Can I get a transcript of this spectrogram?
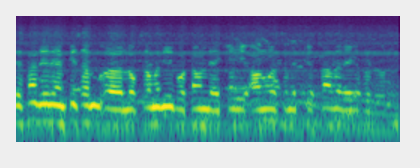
ਕਿਸ ਤਰ੍ਹਾਂ ਦੇ ਐਮਪੀ ਸਾਹਿਬ ਅਹ ਲੋਕ ਸਭਾ ਦੀ ਵੋਟਾਂ ਨੂੰ ਲੈ ਕੇ ਆਉਣ ਵਾਲੇ ਸਮੇਂ 'ਚ ਕਿਸ ਤਰ੍ਹਾਂ ਦਾ ਰਹੇਗਾ ਤੁਹਾਡੇ ਵੱਲੋਂ?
